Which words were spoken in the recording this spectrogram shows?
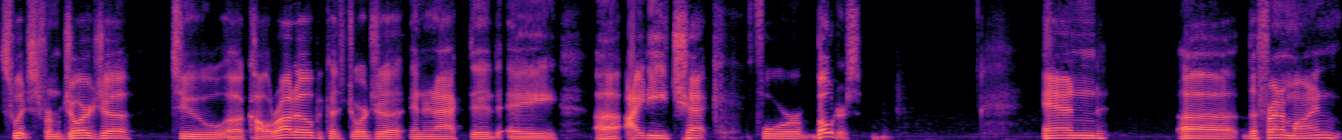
switched from Georgia to uh, Colorado because Georgia enacted a uh, ID check for voters. And uh, the friend of mine,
